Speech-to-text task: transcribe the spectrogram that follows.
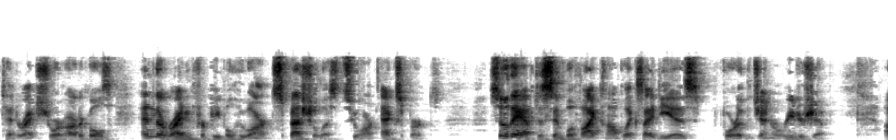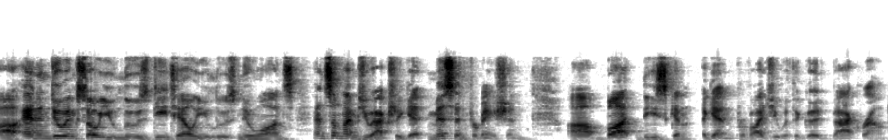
tend to write short articles, and they're writing for people who aren't specialists, who aren't experts. So they have to simplify complex ideas for the general readership. Uh, and in doing so, you lose detail, you lose nuance, and sometimes you actually get misinformation. Uh, but these can, again, provide you with a good background.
